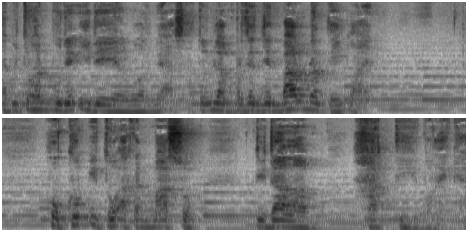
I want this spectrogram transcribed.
tapi Tuhan punya ide yang luar biasa. Tuhan bilang perjanjian baru nanti lain. Hukum itu akan masuk di dalam hati mereka.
